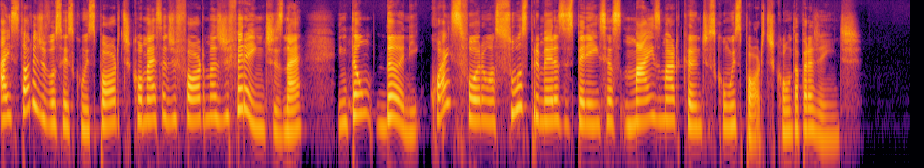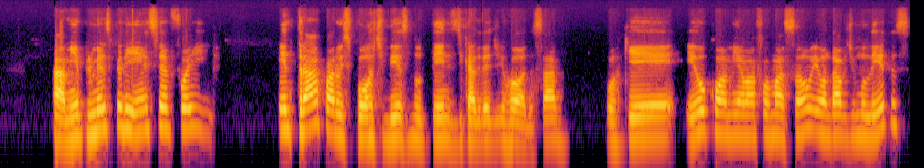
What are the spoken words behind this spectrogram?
a história de vocês com o esporte começa de formas diferentes, né? Então, Dani, quais foram as suas primeiras experiências mais marcantes com o esporte? Conta pra gente. A minha primeira experiência foi entrar para o esporte mesmo no tênis de cadeira de rodas, sabe? Porque eu, com a minha formação, eu andava de muletas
